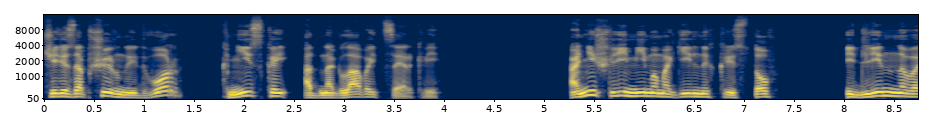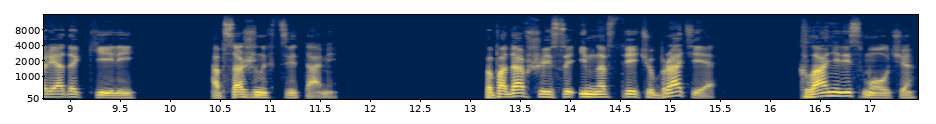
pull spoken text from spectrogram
через обширный двор к низкой одноглавой церкви. Они шли мимо могильных крестов и длинного ряда келей, обсаженных цветами. Попадавшиеся им навстречу братья кланялись молча.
